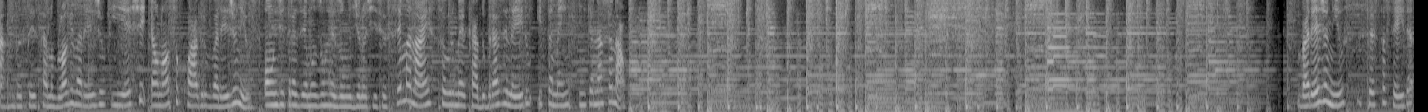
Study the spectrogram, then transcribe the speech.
Olá, você está no Blog Varejo e este é o nosso quadro Varejo News, onde trazemos um resumo de notícias semanais sobre o mercado brasileiro e também internacional. Varejo News, sexta-feira,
